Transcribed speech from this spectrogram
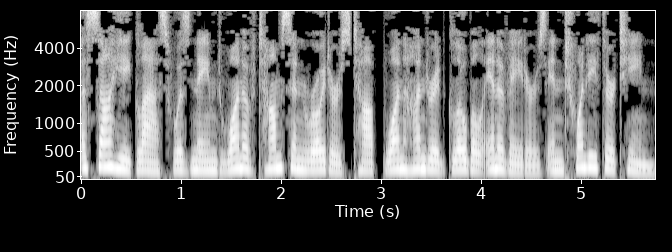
Asahi Glass was named one of Thomson Reuters' top 100 global innovators in 2013.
